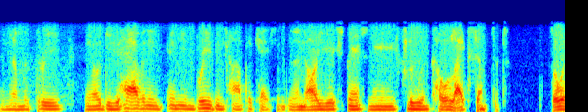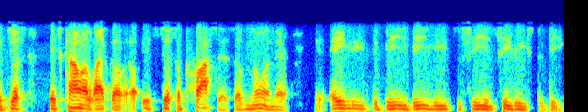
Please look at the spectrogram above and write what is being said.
And number three, you know, do you have any any breathing complications, and are you experiencing any flu and cold like symptoms? So it just it's kind of like a it's just a process of knowing that A leads to B, B leads to C, and C leads to D.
